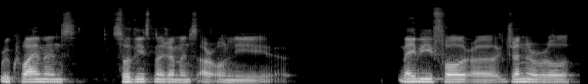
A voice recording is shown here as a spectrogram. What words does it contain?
requirements. So these measurements are only maybe for a general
